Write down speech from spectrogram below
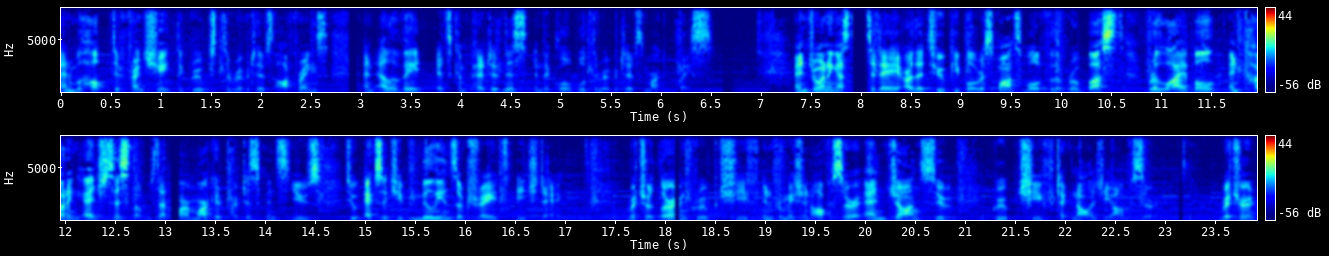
and will help differentiate the group's derivatives offerings and elevate its competitiveness in the global derivatives marketplace. And joining us today are the two people responsible for the robust, reliable, and cutting edge systems that our market participants use to execute millions of trades each day. Richard Leung, Group Chief Information Officer, and John Hsu, Group Chief Technology Officer. Richard,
